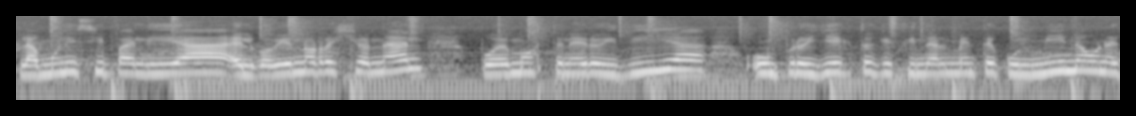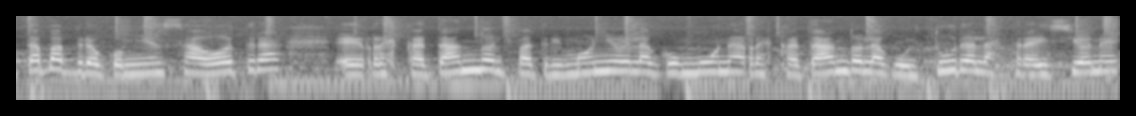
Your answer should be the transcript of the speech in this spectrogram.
la Municipalidad, el Gobierno Regional, podemos tener hoy día un proyecto que finalmente culmina una etapa pero comienza otra, eh, rescatando el patrimonio de la comuna, rescatando la cultura, las tradiciones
